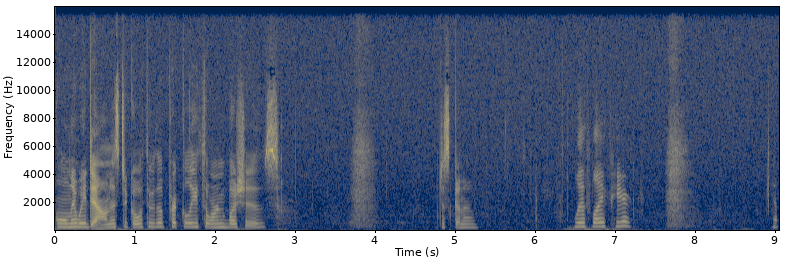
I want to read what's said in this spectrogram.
Only way down is to go through the prickly thorn bushes. Just gonna live life here. Yep.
